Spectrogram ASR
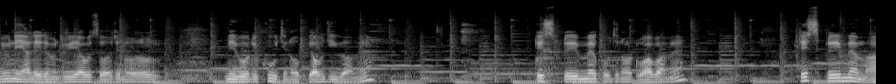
မြို့နေရာလေးတွေမတွေ့ရဘူးဆိုတော့ကျွန်တော်တို့မြေပုံတစ်ခုကျွန်တော်ပြောင်းကြည့်ပါမယ် display map ကိုကျွန်တော်တွားပါမယ် display map မှာ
